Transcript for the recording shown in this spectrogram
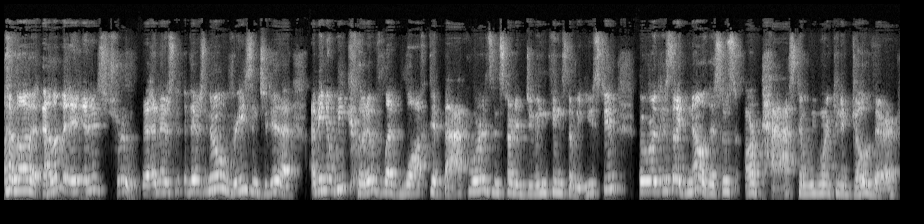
love it. I love it. And it's true. And there's there's no reason to do that. I mean, we could have like walked it backwards and started doing things that we used to, but we're just like, no, this was our past and we weren't going to go there.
